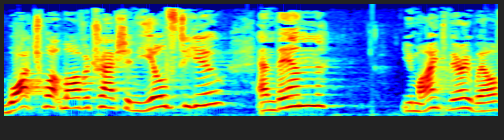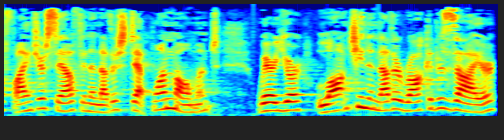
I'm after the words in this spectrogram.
Watch what law of attraction yields to you. And then you might very well find yourself in another step one moment where you're launching another rocket of desire,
